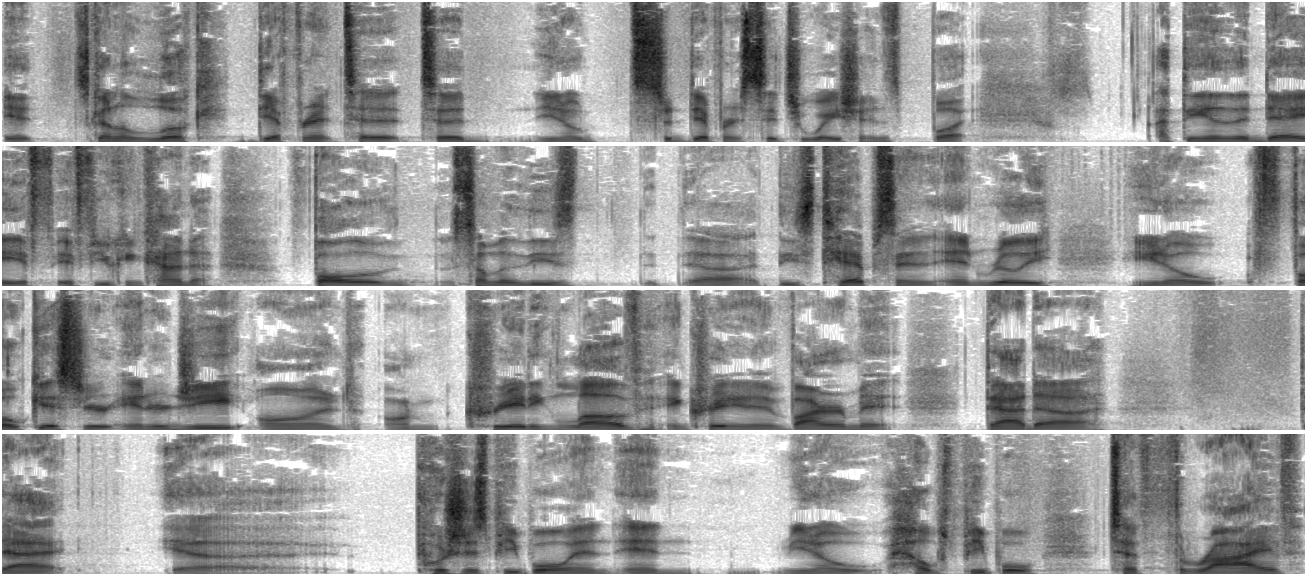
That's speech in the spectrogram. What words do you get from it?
it's going to look different to, to, you know, to different situations. But at the end of the day, if, if you can kind of follow some of these, uh, these tips and, and really, you know, focus your energy on, on creating love and creating an environment that, uh, that uh, pushes people and and you know helps people to thrive,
